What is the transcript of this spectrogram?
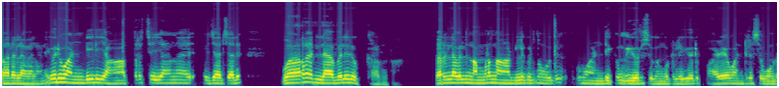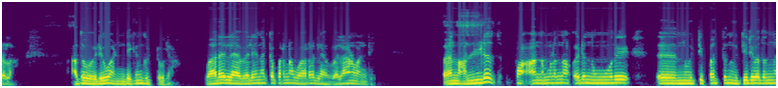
വേറെ ലെവലാണ്. ഈ ഒരു വണ്ടിയിൽ യാത്ര ചെയ്യാന്ന് വിചാരിച്ചാൽ വേറെ ലെവൽ ലുക്കാണ് കേട്ടോ വേറെ ലെവലിൽ നമ്മുടെ നാട്ടിൽ കിട്ടുന്ന ഒരു വണ്ടിക്കും ഈ ഒരു സുഖം കിട്ടില്ല ഈ ഒരു പഴയ വണ്ടിയുടെ സുഖം ഉണ്ടല്ലോ. അത് ഒരു വണ്ടിക്കും കിട്ടൂല. വേറെ ലെവലെന്നൊക്കെ പറഞ്ഞാൽ വേറെ ലെവലാണ് വണ്ടി. നല്ല നമ്മളൊന്ന് ഒരു നൂറ് നൂറ്റി നൂറ്റിപ്പത്ത് നൂറ്റി ഇരുപതെന്ന്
